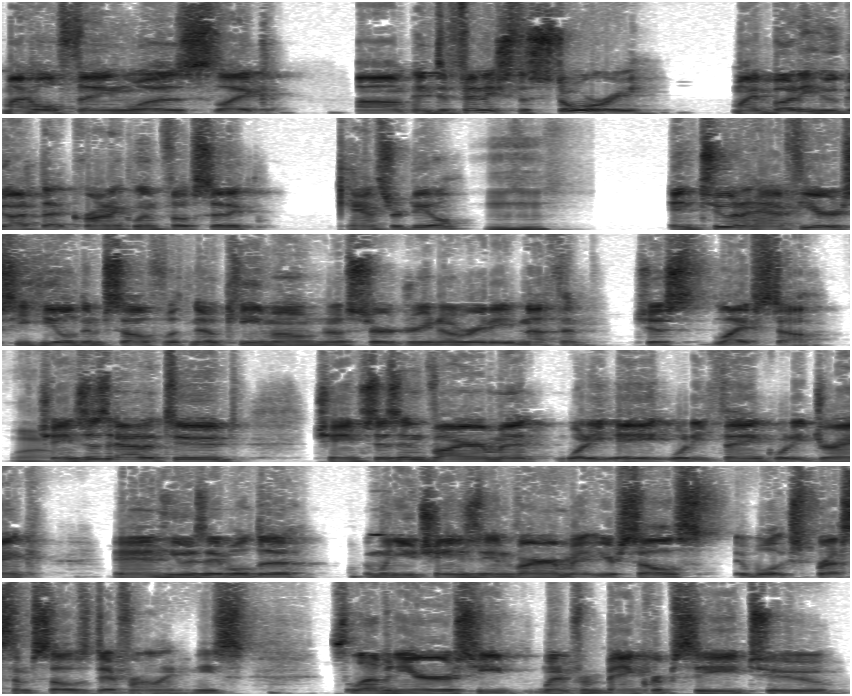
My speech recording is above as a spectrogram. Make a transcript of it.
my whole thing was like, um, and to finish the story, my buddy who got that chronic lymphocytic cancer deal, mm-hmm. in two and a half years, he healed himself with no chemo, no surgery, no radiation, nothing, just lifestyle. Wow. Changed his attitude, changed his environment, what he ate, what he think, what he drank. and he was able to. And when you change the environment, your cells it will express themselves differently. And he's it's 11 years. He went from bankruptcy to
